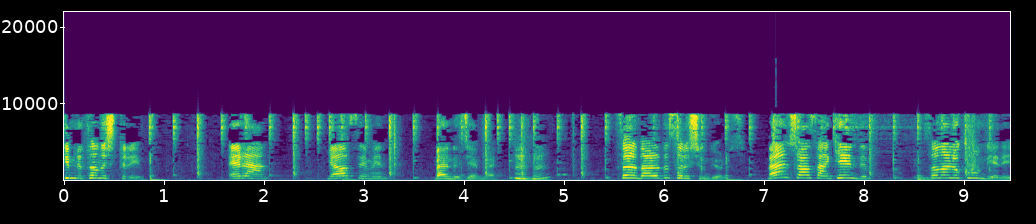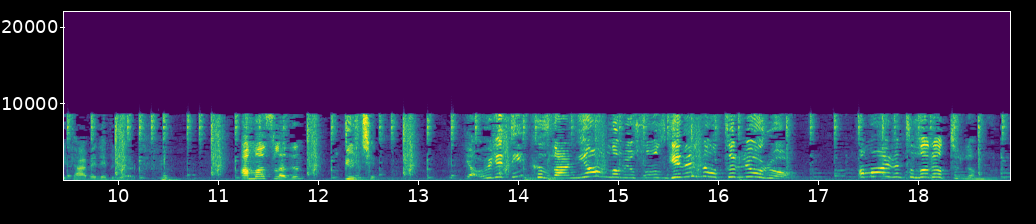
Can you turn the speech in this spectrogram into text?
Şimdi tanıştırayım. Eren, Yasemin, ben de Cemre. Sana da arada sarışın diyoruz. Ben şahsen kendim sana lokumum diye de hitap edebiliyorum. Ama asıl adın Gülçin. Ya öyle değil kızlar. Niye anlamıyorsunuz? Genelini hatırlıyorum. Ama ayrıntıları hatırlamıyorum.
